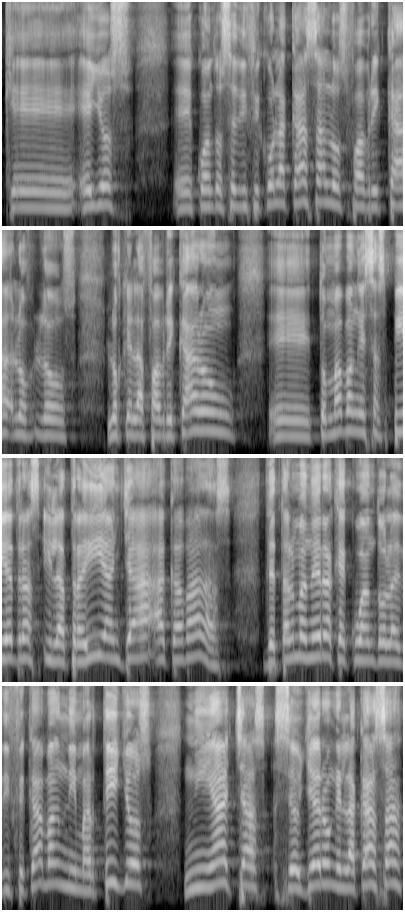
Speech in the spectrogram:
que ellos eh, cuando se edificó la casa, los, los, los, que la fabricaron eh, tomaban esas piedras y la traían ya acabadas. De tal manera que cuando la edificaban, ni martillos ni hachas se oyeron en la casa,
